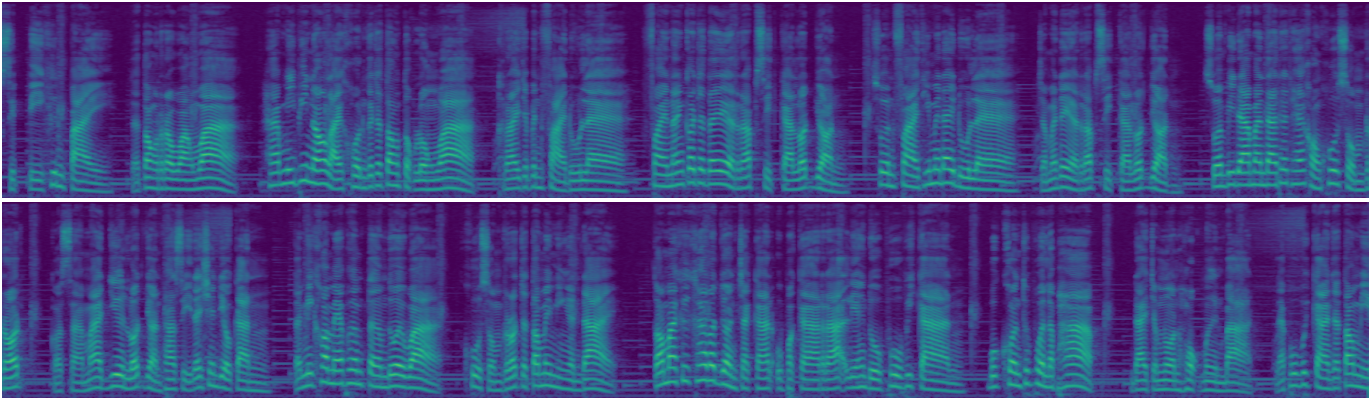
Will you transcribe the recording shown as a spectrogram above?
60 ปีขึ้นไป แต่ต้องระวังว่า หากมีพี่น้องหลายคนก็จะต้องตกลงว่า ใครจะเป็นฝ่ายดูแล ฝ่ายนั้นก็จะได้รับสิทธิ์การลดหย่อน ส่วนฝ่ายที่ไม่ได้ดูแล จะไม่ได้รับสิทธิ์การลดหย่อน ส่วนบิดามารดาแท้ๆของคู่สมรส ก็สามารถยื่นลดหย่อนภาษีได้เช่นเดียวกัน แต่มีข้อแม้เพิ่มเติมด้วยว่า คู่สมรสจะต้องไม่มีเงินได้ ต่อมาคือค่าลดหย่อนจากการอุปการะเลี้ยงดูผู้พิการ บุคคลทุพพลภาพ ได้จำนวน 60,000 บาท และผู้พิการจะต้องมี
